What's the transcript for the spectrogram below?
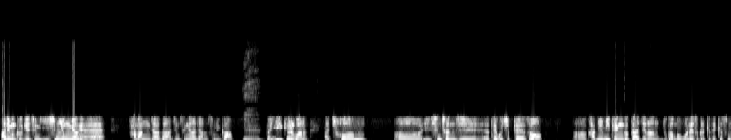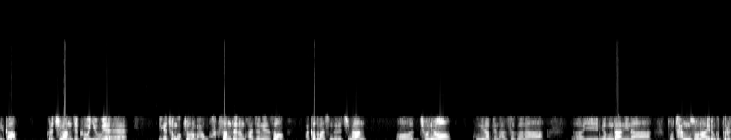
아니면 그게 지금 26명의 사망자가 지금 생겨나지 않았습니까? 예. 그러니까 이 결과는 아, 처음 어, 이 신천지 대구 집회에서 어, 감염이 된 것까지는 누가 뭐 원해서 그렇게 됐겠습니까? 그렇지만 이제 그 이후에 이게 전국적으로 막 확산되는 과정에서 아까도 말씀드렸지만 어, 전혀 국민 앞에 나서거나 어, 이 명단이나 또 장소나 이런 것들을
